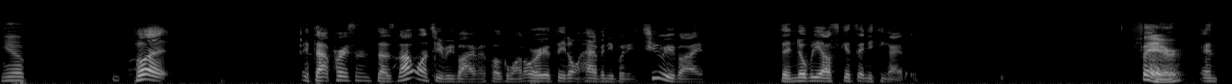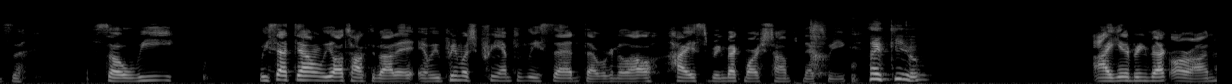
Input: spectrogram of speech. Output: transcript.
Yep. But if that person does not want to revive a Pokemon, or if they don't have anybody to revive, then nobody else gets anything either. Fair. and so, so we we sat down, we all talked about it, and we pretty much preemptively said that we're gonna allow Heist to bring back Marshtomp next week. Thank you. I get to bring back Aron,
